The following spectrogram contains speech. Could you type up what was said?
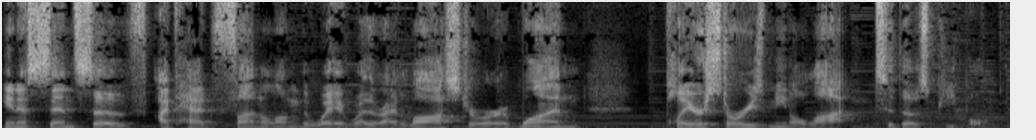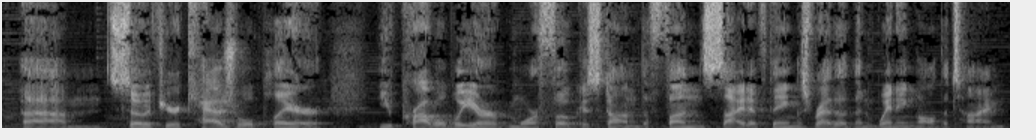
in a sense of I've had fun along the way, whether I lost or I won. Player stories mean a lot to those people. Um, so if you're a casual player, you probably are more focused on the fun side of things rather than winning all the time,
